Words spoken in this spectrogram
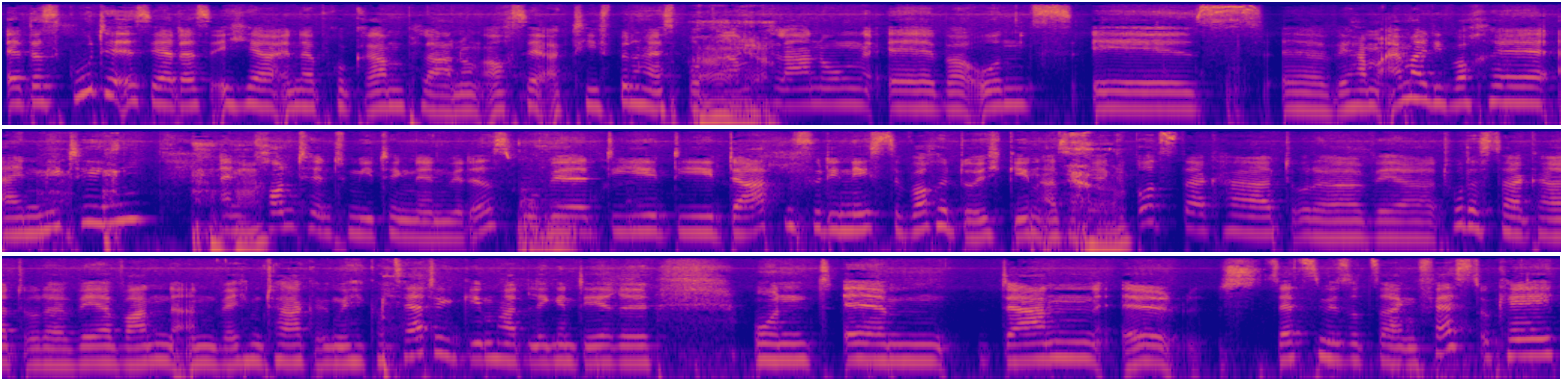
das Gute ist ja, dass ich ja in der Programmplanung auch sehr aktiv bin. Heißt Ah, ja. Programmplanung äh, bei uns ist, äh, wir haben einmal die Woche ein Meeting, ein Mhm. Content-Meeting nennen wir das, wo wir die, die Daten für die nächste Woche durchgehen. Also wer Geburtstag hat oder wer Todestag hat oder wer wann an welchem Tag irgendwelche Konzerte gegeben hat, legendäre. Und ähm, dann äh, setzen wir sozusagen fest, okay,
